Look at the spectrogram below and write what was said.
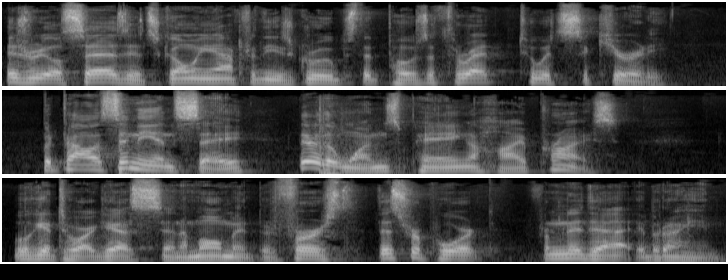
Israel says it's going after these groups that pose a threat to its security. But Palestinians say they're the ones paying a high price. We'll get to our guests in a moment, but first, this report from Nida Ibrahim.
